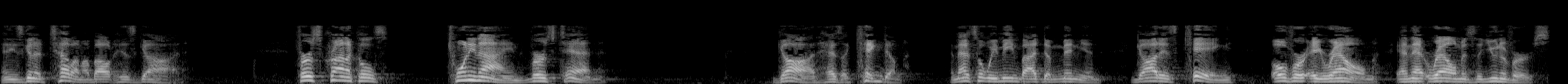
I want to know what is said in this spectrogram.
And he's going to tell him about his God. 1 Chronicles 29 verse 10. God has a kingdom. And that's what we mean by dominion. God is king over a realm, and that realm is the universe.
